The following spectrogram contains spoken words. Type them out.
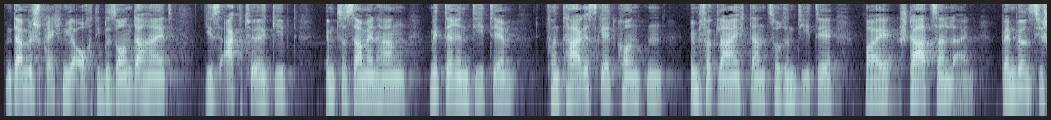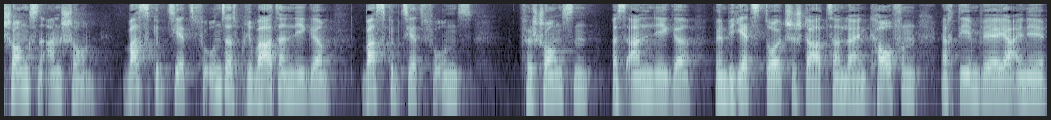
Und dann besprechen wir auch die Besonderheit, die es aktuell gibt im Zusammenhang mit der Rendite von Tagesgeldkonten im Vergleich dann zur Rendite bei Staatsanleihen. Wenn wir uns die Chancen anschauen, was gibt's jetzt für uns als Privatanleger, was gibt's jetzt für uns für Chancen als Anleger, wenn wir jetzt deutsche Staatsanleihen kaufen, nachdem wir ja eine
